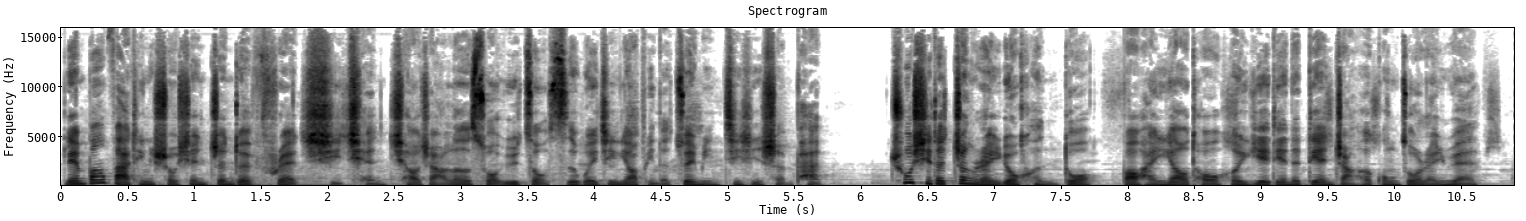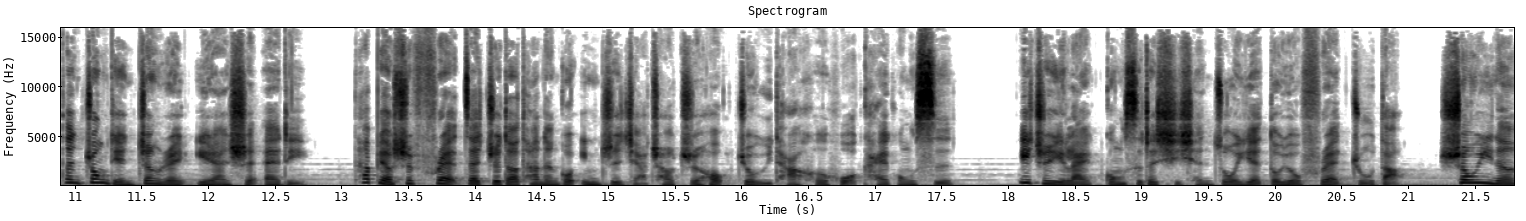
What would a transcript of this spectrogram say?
联邦法庭首先针对 Fred 洗钱、敲诈勒索与走私违禁药品的罪名进行审判。出席的证人有很多，包含药头和夜店的店长和工作人员，但重点证人依然是 Eddie。他表示，Fred 在知道他能够印制假钞之后，就与他合伙开公司。一直以来，公司的洗钱作业都由 Fred 主导，收益呢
